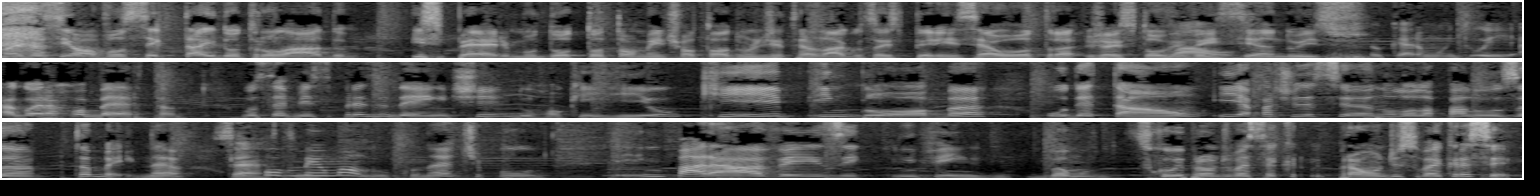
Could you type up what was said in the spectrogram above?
Mas assim, ó, você que tá aí do outro lado, espere, mudou totalmente o Autódromo de Interlagos, a experiência é outra, já estou Uau. vivenciando isso. Eu quero muito ir. Agora, Roberta, você é vice-presidente do Rock in Rio, que engloba o The Town e a partir desse ano o Lollapalooza também, né? Certo. Um povo meio maluco, né? Tipo, imparáveis e, enfim, vamos descobrir pra onde vai ser, para onde isso vai crescer.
